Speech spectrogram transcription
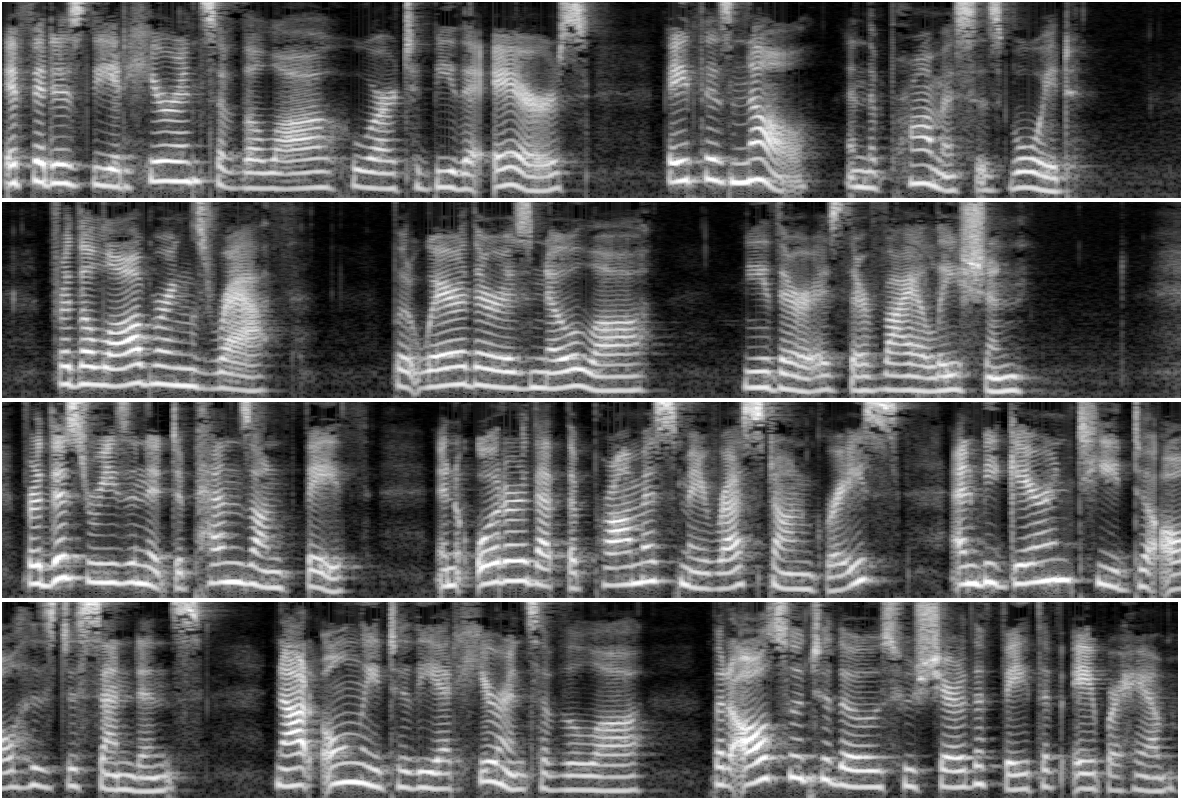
If it is the adherents of the law who are to be the heirs, faith is null and the promise is void. For the law brings wrath, but where there is no law, neither is there violation. For this reason, it depends on faith, in order that the promise may rest on grace and be guaranteed to all his descendants, not only to the adherents of the law, but also to those who share the faith of Abraham.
